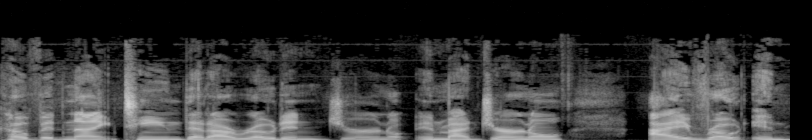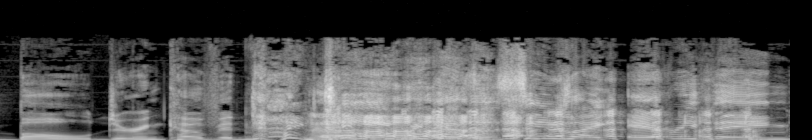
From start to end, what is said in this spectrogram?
covid-19 that i wrote in journal in my journal I wrote in bold during COVID 19 because it seems like everything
